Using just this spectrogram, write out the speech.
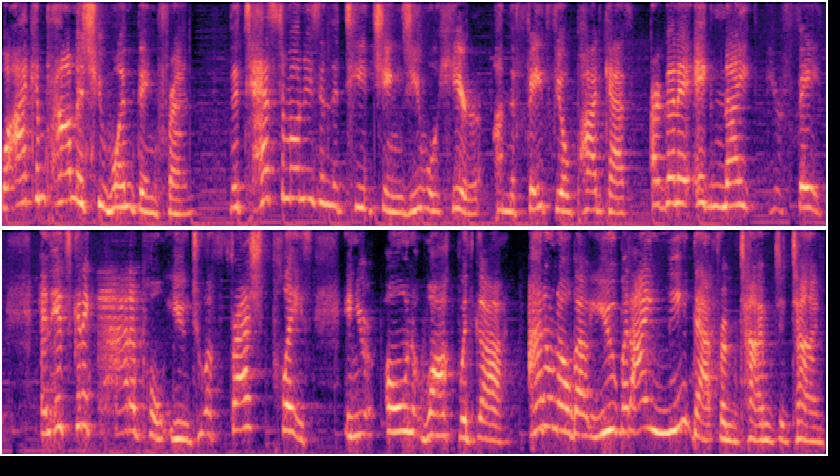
Well, I can promise you one thing, friend. The testimonies and the teachings you will hear on the Faith Fuel podcast are going to ignite your faith and it's going to catapult you to a fresh place in your own walk with God. I don't know about you, but I need that from time to time.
